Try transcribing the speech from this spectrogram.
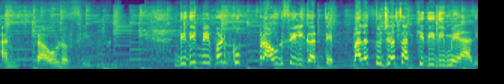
I am proud of you दीदी मी पण खूप प्राऊड फील करते. मला तुझ्यासारखी दीदी मिळाली.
